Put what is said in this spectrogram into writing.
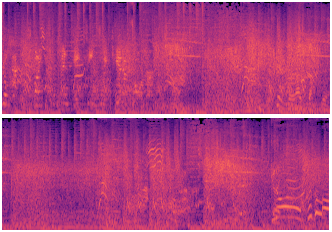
You'll have to fight to defend 18 so you can't absorb her. Piccolo, I got this. No, Piccolo!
